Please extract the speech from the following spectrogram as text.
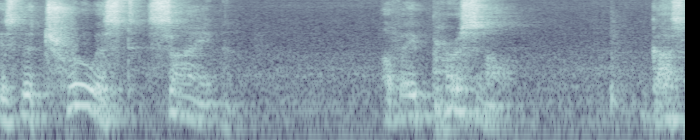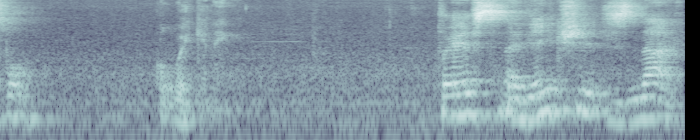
is the truest sign of a personal gospel awakening. To jest największy znak,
